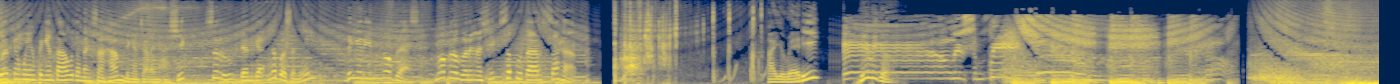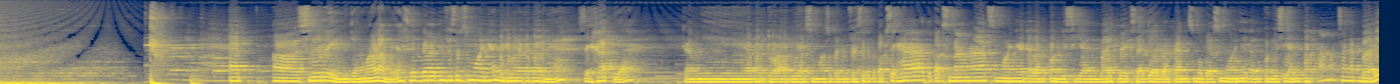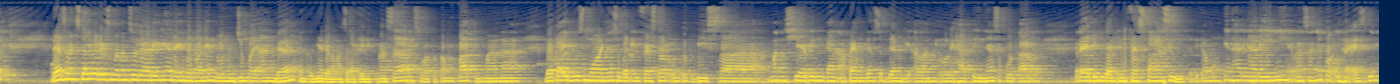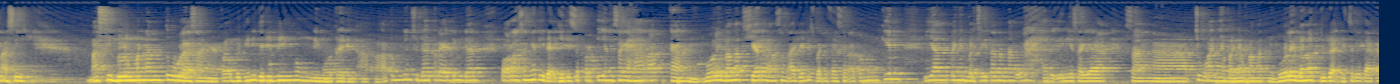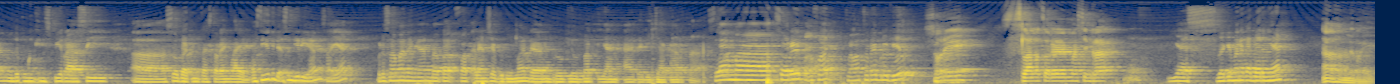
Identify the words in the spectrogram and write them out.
Buat kamu yang pengen tahu tentang saham dengan cara yang asyik, seru, dan gak ngebosenin, dengerin Ngobras, ngobrol bareng asyik seputar saham. Are you ready? Here we go. Uh, sore menjelang malam ya Sobat investor semuanya bagaimana kabarnya? Sehat ya? Kami berdoa biar semua sobat investor tetap sehat, tetap semangat, semuanya dalam kondisi yang baik-baik saja, bahkan semoga semuanya dalam kondisi yang teramat sangat baik. Dan senang sekali pada kesempatan sore hari ini ada Indra Bani boleh menjumpai Anda tentunya dalam acara klinik pasar, suatu tempat di mana Bapak Ibu semuanya sobat investor untuk bisa men-sharingkan apa yang mungkin sedang dialami oleh hatinya seputar trading dan investasi. Ketika mungkin hari-hari ini rasanya kok IHSG masih masih belum menentu rasanya. Kalau begini jadi bingung nih mau trading apa atau mungkin sudah trading dan kok rasanya tidak jadi seperti yang saya harapkan. Boleh banget share langsung aja nih sebagai investor atau mungkin yang pengen bercerita tentang wah hari ini saya sangat cuannya banyak banget nih. Boleh banget juga diceritakan untuk menginspirasi uh, sobat investor yang lain. Pastinya tidak sendirian, saya bersama dengan Bapak Fat Aliansyah Budiman dan Bro Gilbert yang ada di Jakarta. Selamat sore Pak Fat, selamat sore Bro Gil. Sore. Selamat sore Mas Indra. Yes, bagaimana kabarnya? Alhamdulillah baik.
